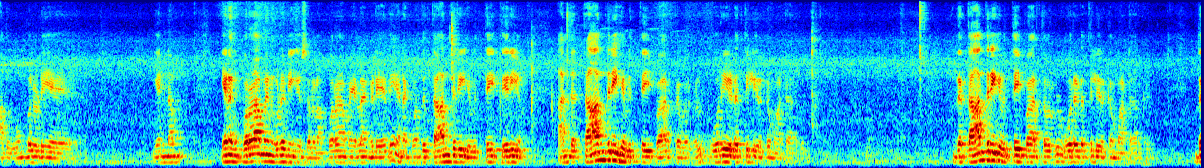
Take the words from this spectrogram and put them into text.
அது உங்களுடைய எண்ணம். எனக்கு பொறாமைன்னு கூட நீங்கள் சொல்லலாம். பொறாமையெல்லாம் கிடையாது. எனக்கு வந்து தாந்திரிக வித்தை தெரியும். அந்த தாந்திரிக வித்தை பார்த்தவர்கள் ஒரு இடத்தில் இருக்க மாட்டார்கள். இந்த தாந்திரிக வித்தை பார்த்தவர்கள் ஒரு இடத்தில் இருக்க மாட்டார்கள். இந்த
